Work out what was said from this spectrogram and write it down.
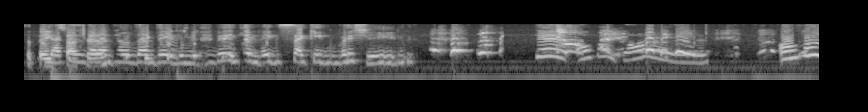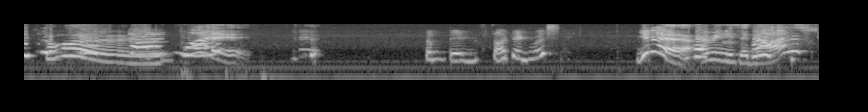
The big Next is sucker. gonna build the big, big, the big sucking machine. Shit, oh my god. Oh my god. What? The big sucking machine. Yeah, I mean, is it not?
